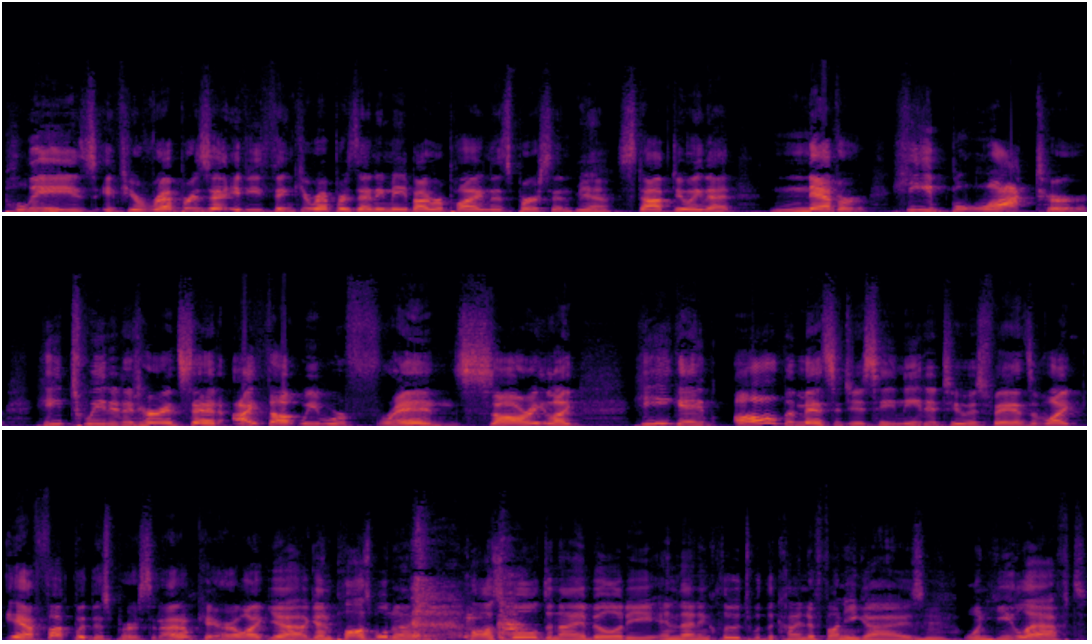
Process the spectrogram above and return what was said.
"Please, if you're represent, if you think you're representing me by replying to this person, Yeah. stop doing that." Never. He blocked her. He tweeted at her and said, "I thought we were friends. Sorry." Like. He gave all the messages he needed to his fans of like, yeah, fuck with this person. I don't care. Like, Yeah, again, plausible deni- plausible deniability, and that includes with the kind of funny guys. Mm-hmm. When he left,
